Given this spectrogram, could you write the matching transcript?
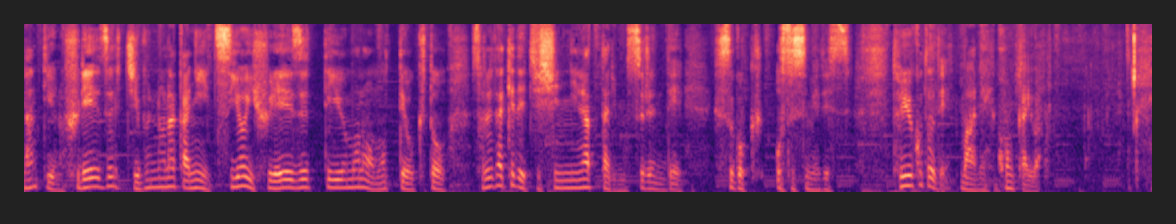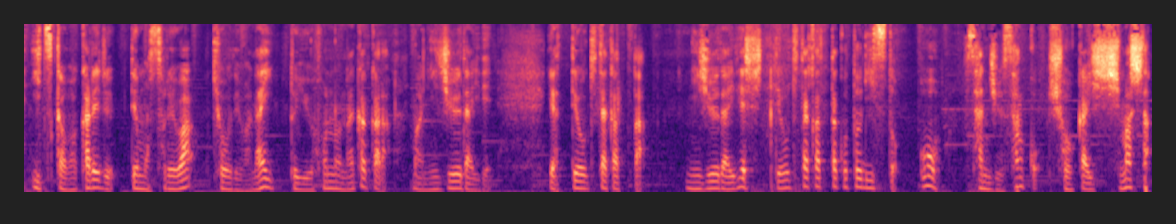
何て言うのフレーズ自分の中に強いフレーズっていうものを持っておくとそれだけで自信になったりもするんですごくおすすめです。ということでまあね今回はいつか別れるでもそれは今日ではないという本の中から、まあ、20代でやっておきたかった20代で知っておきたかったことリストを33個紹介しました。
